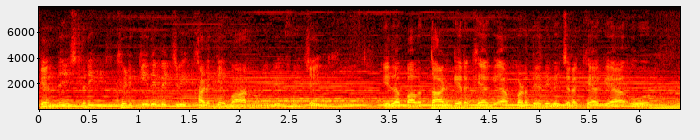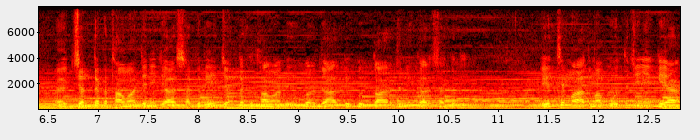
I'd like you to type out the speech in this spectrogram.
ਕਹਿੰਦੇ ਇਸਤਰੀ ਖਿੜਕੀ ਦੇ ਵਿੱਚ ਵੀ ਖੜ ਕੇ ਬਾਹਰ ਨੂੰ ਨਹੀਂ ਵੇਖਣੀ ਚਾਹੀਦੀ। ਇਹਦਾ ਪਾਵਰ ਤਾੜ ਕੇ ਰੱਖਿਆ ਗਿਆ, ਪਰਦੇ ਦੇ ਵਿੱਚ ਰੱਖਿਆ ਗਿਆ। ਉਹ ਜਨਤਕ ਥਾਵਾਂ ਤੇ ਨਹੀਂ ਜਾ ਸਕਦੀ। ਜਨਤਕ ਥਾਵਾਂ ਦੇ ਉੱਪਰ ਜਾ ਕੇ ਕੋਈ ਕਾਰਜ ਨਹੀਂ ਕਰ ਸਕਦੀ। ਇੱਥੇ ਮਹਾਤਮਾ ਬੁੱਧ ਜੀ ਨੇ ਕਿਹਾ,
